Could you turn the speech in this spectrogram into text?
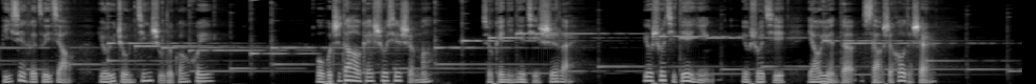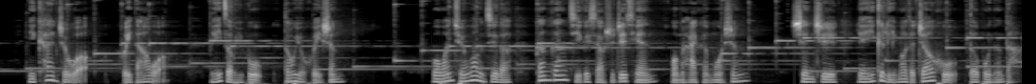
鼻线和嘴角有一种金属的光辉。我不知道该说些什么，就给你念起诗来，又说起电影，又说起遥远的小时候的事儿。你看着我，回答我，每走一步都有回声。我完全忘记了刚刚几个小时之前，我们还很陌生。甚至连一个礼貌的招呼都不能打，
